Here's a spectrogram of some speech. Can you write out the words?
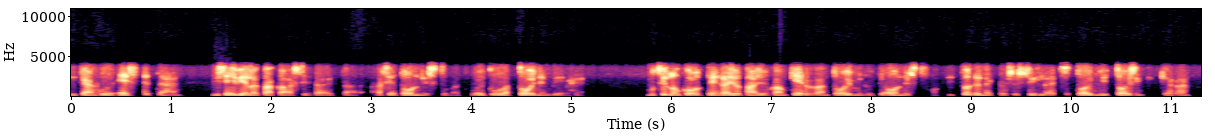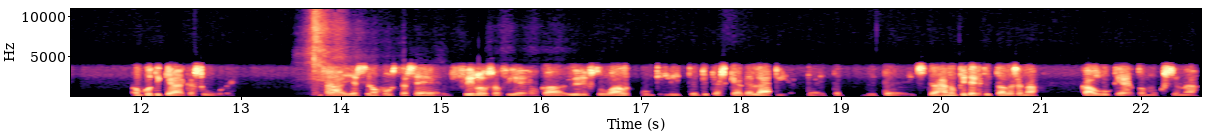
ikään kuin estetään, niin se ei vielä takaa sitä, että asiat onnistuvat. Voi tulla toinen virhe. Mutta silloin kun tehdään jotain, joka on kerran toiminut ja onnistunut, niin todennäköisyys sille, että se toimii toisenkin kerran, on kuitenkin aika suuri. Ja, ja se on minusta se filosofia, joka yhdistys alkuunkin liittyen pitäisi käydä läpi. Että, että, että sitähän on pidetty tällaisena kauhukertomuksena,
